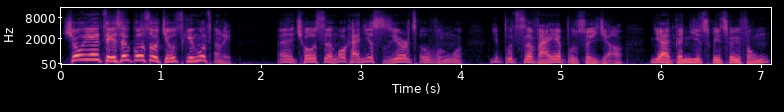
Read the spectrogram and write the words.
小野这首歌说就是给我唱的。嗯，确实，我看你是有点抽风哦。你不吃饭也不睡觉，你还跟你吹吹风。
